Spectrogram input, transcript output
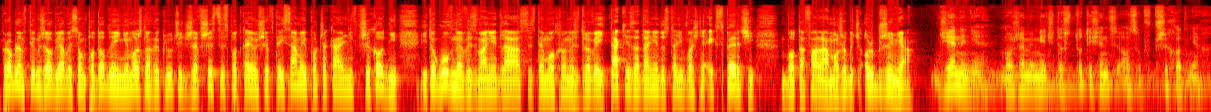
Problem w tym, że objawy są podobne i nie można wykluczyć, że wszyscy spotkają się w tej samej poczekalni w przychodni. I to główne wyzwanie dla systemu ochrony zdrowia i takie zadanie dostali właśnie eksperci, bo ta fala może być olbrzymia. Dziennie możemy mieć do 100 tysięcy osób w przychodniach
